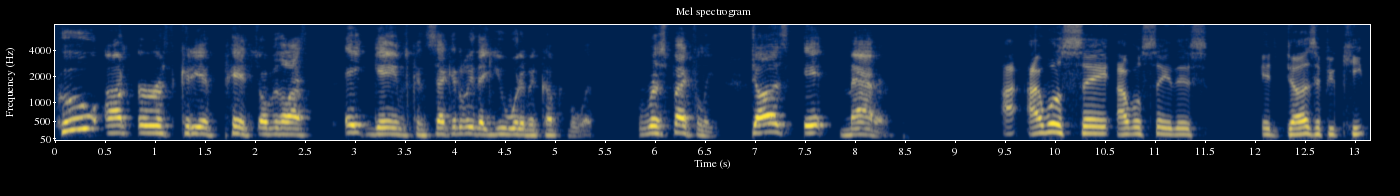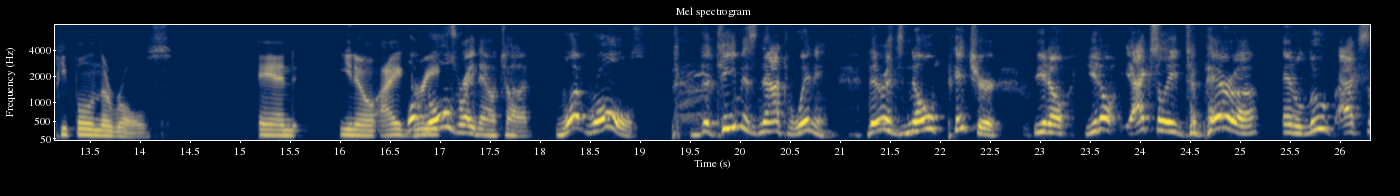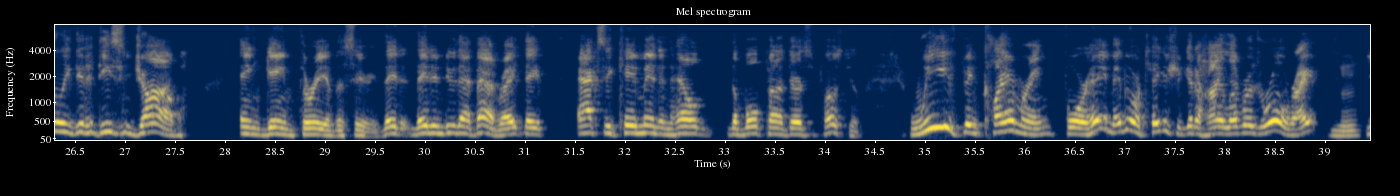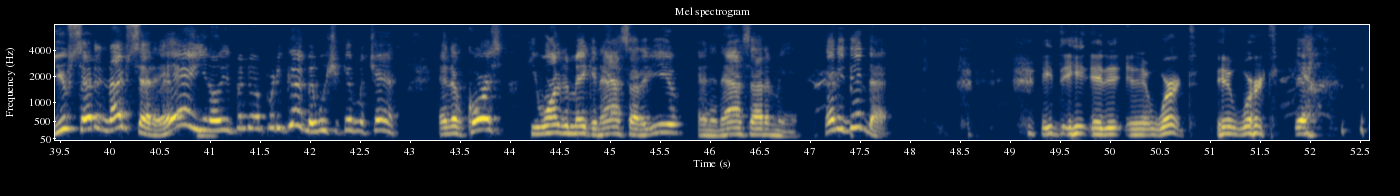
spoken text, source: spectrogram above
Who on earth could he have pitched over the last eight games consecutively that you would have been comfortable with? Respectfully, does it matter? I, I will say I will say this. It does if you keep people in their roles. And you know, I What roles right now, Todd? What roles? The team is not winning. There is no pitcher. You know, you don't actually Tepera and Loup actually did a decent job in game three of the series. They they didn't do that bad, right? They actually came in and held the bullpen that they're supposed to. We've been clamoring for, hey, maybe Ortega should get a high leverage role, right? Mhm. You've said it and I've said it. Hey, you know, he's been doing pretty good. Maybe we should give him a chance. And of course, he wanted to make an ass out of you and an ass out of me. And he did that. He, he it, it, and it worked. It worked. Yeah,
